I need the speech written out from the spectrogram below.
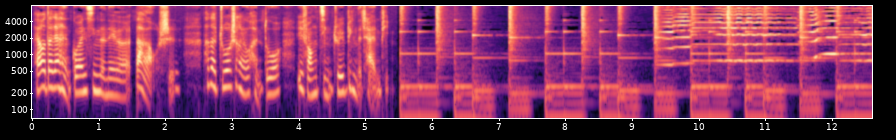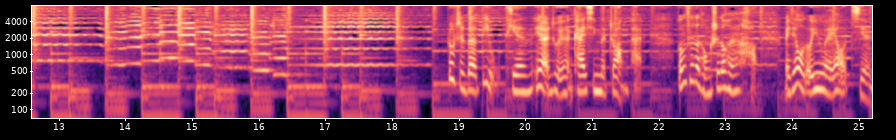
还有大家很关心的那个大老师，他的桌上有很多预防颈椎病的产品。入职的第五天，依然处于很开心的状态，公司的同事都很好。每天我都因为要剪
